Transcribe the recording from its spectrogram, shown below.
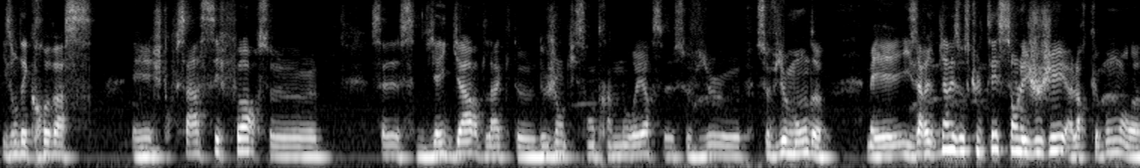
Ils ont des crevasses. Et je trouve ça assez fort, ce, cette vieille garde là de, de, gens qui sont en train de mourir, ce, vieux, ce vieux monde. Mais ils arrivent bien à les ausculter sans les juger, alors que bon, euh,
